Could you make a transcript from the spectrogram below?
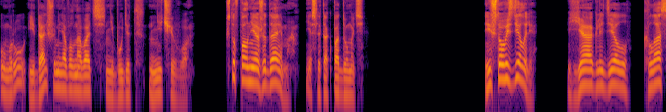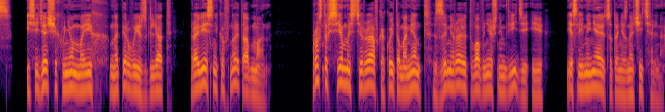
умру, и дальше меня волновать не будет ничего. Что вполне ожидаемо, если так подумать. «И что вы сделали?» Я оглядел класс и сидящих в нем моих, на первый взгляд, ровесников, но это обман. Просто все мастера в какой-то момент замирают во внешнем виде и, если и меняются, то незначительно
